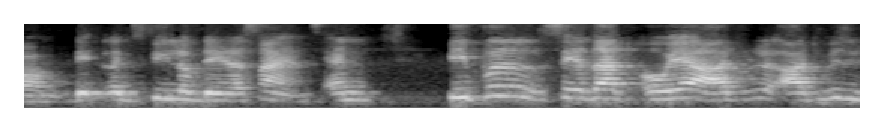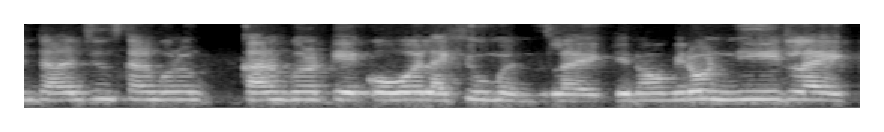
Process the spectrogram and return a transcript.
um, like field of data science. And people say that oh yeah artificial intelligence kind of going to kind of going to take over like humans. Like you know we don't need like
